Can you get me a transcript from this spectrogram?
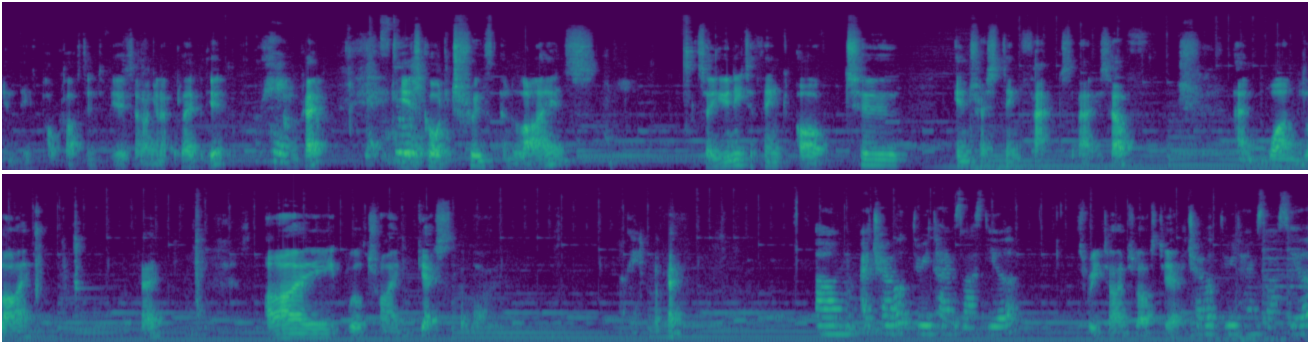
in these podcast interviews, and I'm going to play it with you. Okay, Okay? let's do It's it. called Truth and Lies. Okay. So you need to think of two interesting facts about yourself and one lie. Okay? I will try and guess the lie. Okay. Okay? Um, I traveled three times last year. Three times last year. I traveled three times last year.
